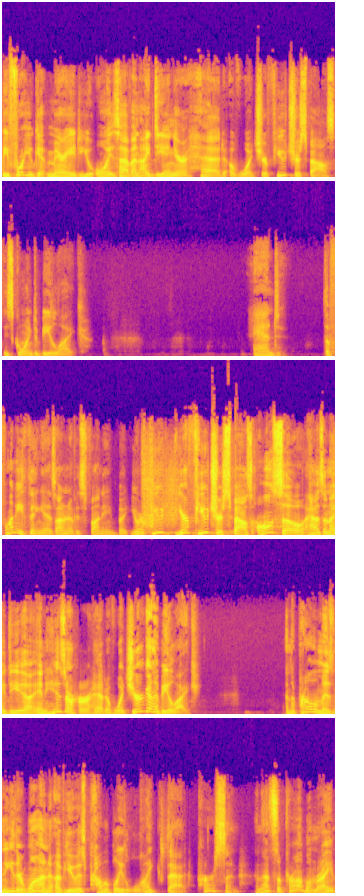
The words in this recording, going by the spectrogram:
before you get married, you always have an idea in your head of what your future spouse is going to be like. And the funny thing is, I don't know if it's funny, but your, fu- your future spouse also has an idea in his or her head of what you're going to be like. And the problem is, neither one of you is probably like that person. And that's the problem, right?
